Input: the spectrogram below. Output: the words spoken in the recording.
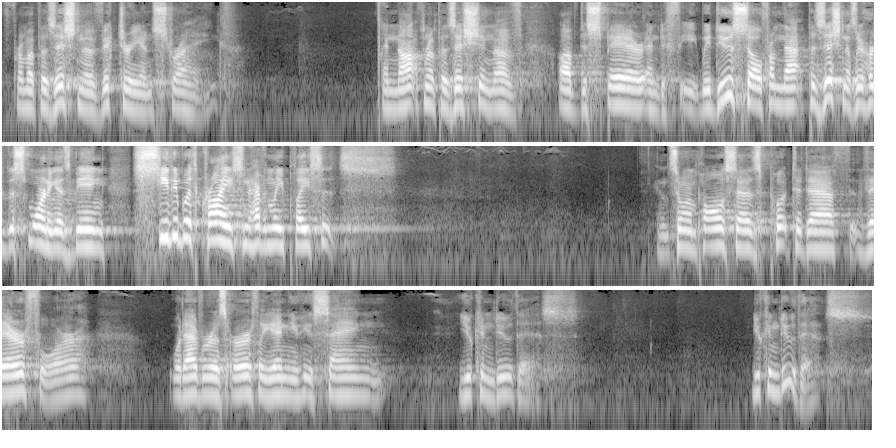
from a position of victory and strength, and not from a position of of despair and defeat. We do so from that position, as we heard this morning, as being seated with Christ in heavenly places. And so when Paul says, put to death, therefore, whatever is earthly in you, he's saying, you can do this. You can do this.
